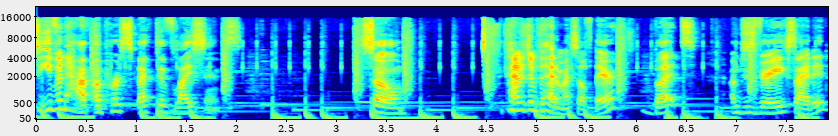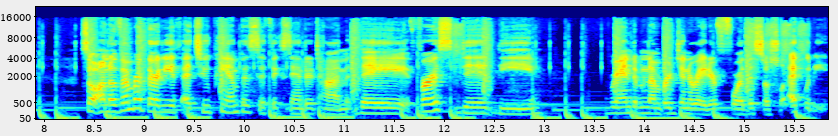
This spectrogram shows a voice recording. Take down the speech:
to even have a prospective license. So, kind of jumped ahead of myself there, but I'm just very excited. So on November 30th at 2 p.m. Pacific Standard Time, they first did the random number generator for the social equity.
